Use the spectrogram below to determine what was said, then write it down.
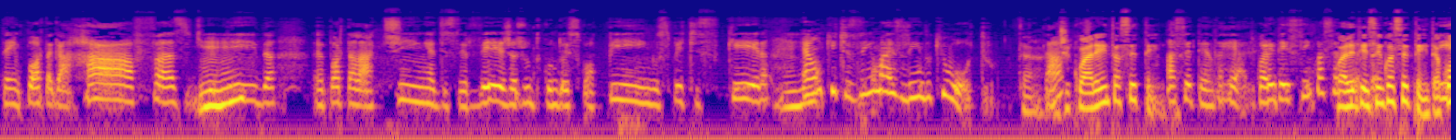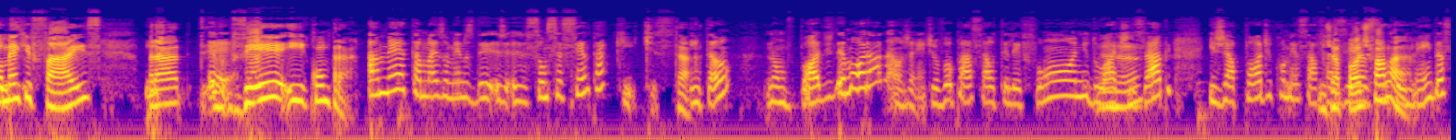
tem porta-garrafas de Uhum. bebida, eh, porta-latinha de cerveja, junto com dois copinhos, petisqueira. Uhum. É um kitzinho mais lindo que o outro. Tá. Tá? De 40 a 70. A 70 reais. 45 a 70. 45 a 70. Como é Isso. que faz para é. ver e comprar? A meta, mais ou menos, de- são 60 kits. Tá. Então, não pode demorar, não, gente. Eu vou passar o telefone do Aham. WhatsApp e já pode começar a Já fazer pode as falar. encomendas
